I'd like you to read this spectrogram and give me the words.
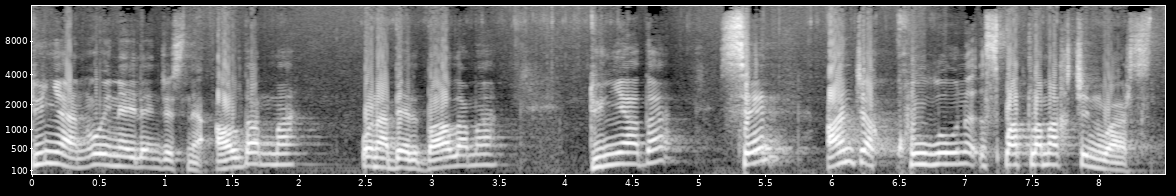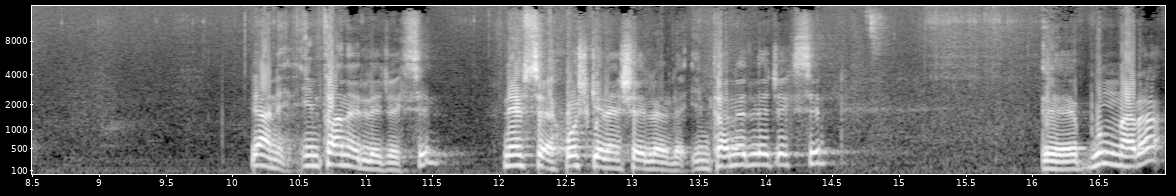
dünyanın oyun eğlencesine aldanma, ona bel bağlama. Dünyada sen ancak kulluğunu ispatlamak için varsın. Yani imtihan edileceksin. Nefse hoş gelen şeylerle imtihan edileceksin. Ee, bunlara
